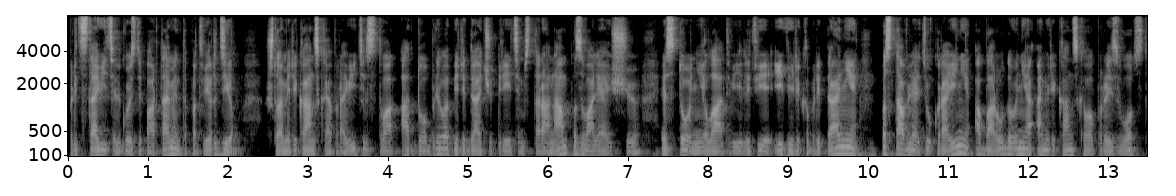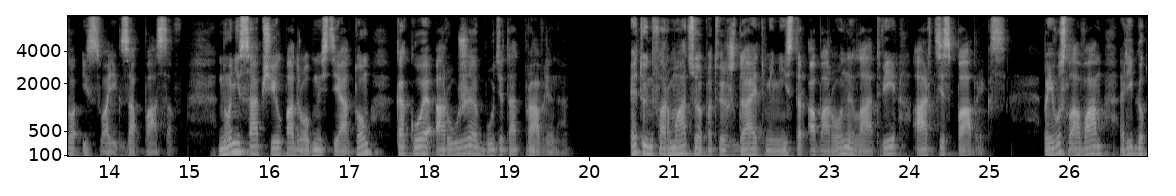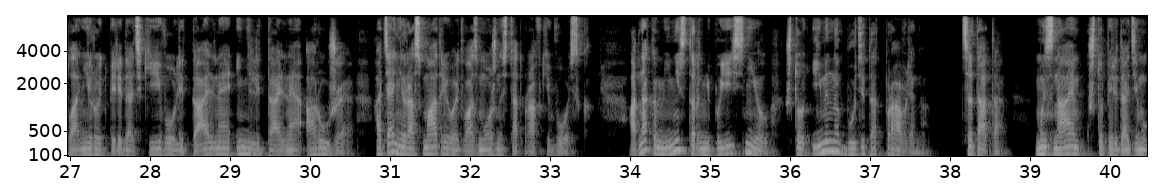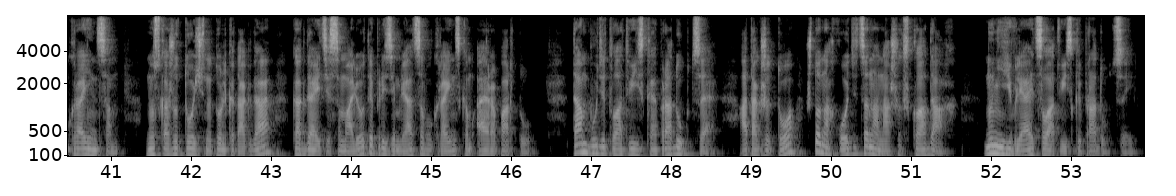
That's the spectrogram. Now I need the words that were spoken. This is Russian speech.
Представитель Госдепартамента подтвердил, что американское правительство одобрило передачу третьим сторонам, позволяющую Эстонии, Латвии, Литве и Великобритании поставлять Украине оборудование американского производства из своих запасов но не сообщил подробностей о том, какое оружие будет отправлено. Эту информацию подтверждает министр обороны Латвии Артис Пабрикс. По его словам, Рига планирует передать Киеву летальное и нелетальное оружие, хотя не рассматривает возможность отправки войск. Однако министр не пояснил, что именно будет отправлено. Цитата. «Мы знаем, что передадим украинцам, но скажу точно только тогда, когда эти самолеты приземлятся в украинском аэропорту. Там будет латвийская продукция, а также то, что находится на наших складах, но не является латвийской продукцией.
